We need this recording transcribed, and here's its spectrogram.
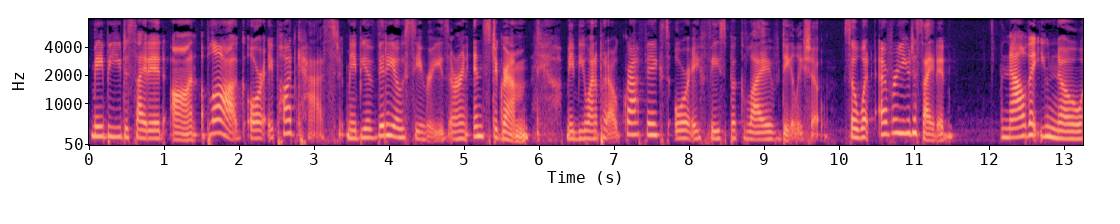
Maybe you decided on a blog or a podcast, maybe a video series or an Instagram. Maybe you want to put out graphics or a Facebook Live daily show. So, whatever you decided, now that you know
